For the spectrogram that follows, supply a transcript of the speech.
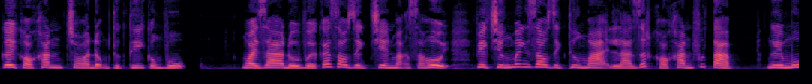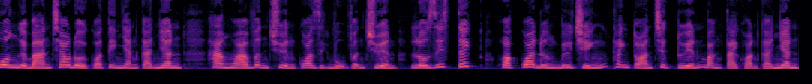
gây khó khăn cho hoạt động thực thi công vụ. Ngoài ra, đối với các giao dịch trên mạng xã hội, việc chứng minh giao dịch thương mại là rất khó khăn phức tạp. Người mua, người bán trao đổi qua tin nhắn cá nhân, hàng hóa vận chuyển qua dịch vụ vận chuyển, logistics hoặc qua đường bưu chính thanh toán trực tuyến bằng tài khoản cá nhân.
